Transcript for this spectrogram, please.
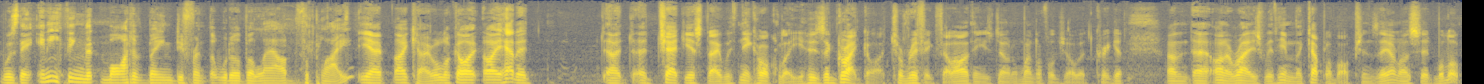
was there anything that might have been different that would have allowed for play? Yeah. Okay. Well, look, I, I had a, a, a chat yesterday with Nick Hockley, who's a great guy, terrific fellow. I think he's doing a wonderful job at cricket. And uh, on a raise with him, a couple of options there, and I said, well, look,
